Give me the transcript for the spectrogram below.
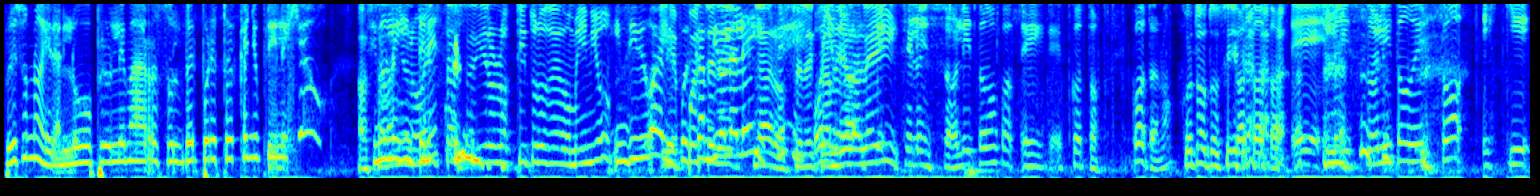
Pero esos no eran los problemas a resolver por estos escaños privilegiados. Hasta si no les interesa. 90 se dieron los títulos de dominio Individuales, y después se cambió le- la ley, Claro, sí. se le cambió la ley. Si lo insólito, eh, eh, Coto, Coto, ¿no? Cototo, sí. Cototo. Eh, lo insólito de esto es que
